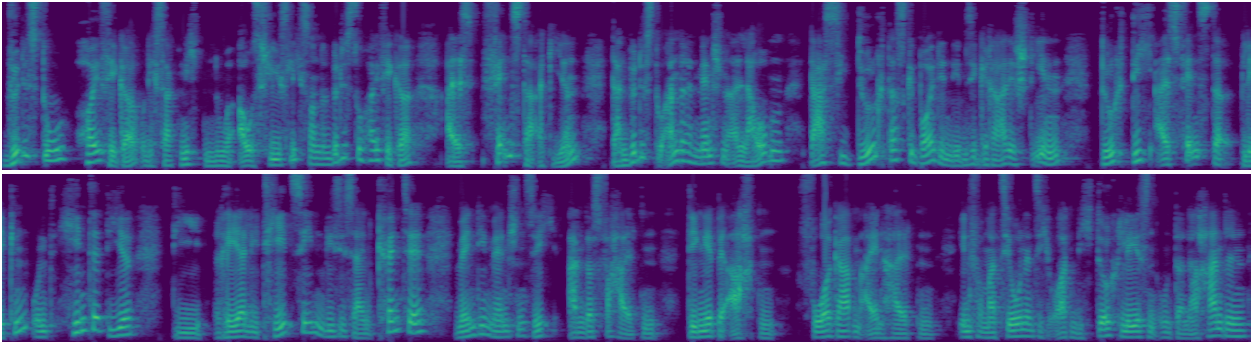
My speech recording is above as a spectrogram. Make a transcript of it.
Würdest du häufiger, und ich sage nicht nur ausschließlich, sondern würdest du häufiger als Fenster agieren, dann würdest du anderen Menschen erlauben, dass sie durch das Gebäude, in dem sie gerade stehen, durch dich als Fenster blicken und hinter dir die Realität sehen, wie sie sein könnte, wenn die Menschen sich anders verhalten, Dinge beachten, Vorgaben einhalten, Informationen sich ordentlich durchlesen und danach handeln,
